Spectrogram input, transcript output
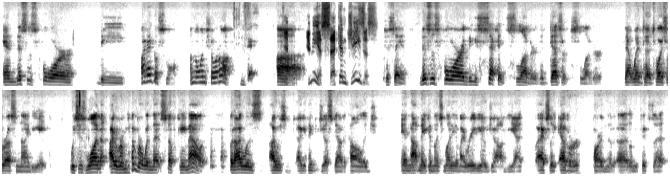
and this is for the. Why did I go small? I'm the one showing off. Okay. Uh, give me a second, Jesus. Just saying. This is for the second slugger, the Desert Slugger, that went to Toys R Us in '98, which is one I remember when that stuff came out. But I was, I was, I think, just out of college and not making much money at my radio job yet. Actually, ever. Pardon the. Uh, let me fix that.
